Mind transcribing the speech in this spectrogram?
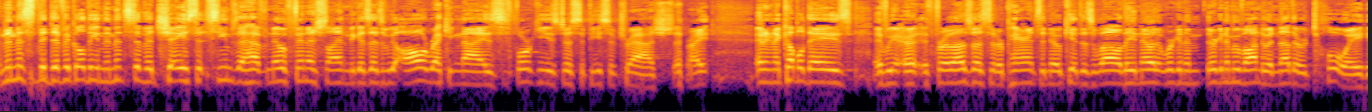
In the midst of the difficulty, in the midst of a chase that seems to have no finish line, because as we all recognize, Forky is just a piece of trash, right? And in a couple days, if we, uh, for those of us that are parents and know kids as well, they know that we're gonna, they're gonna move on to another toy.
